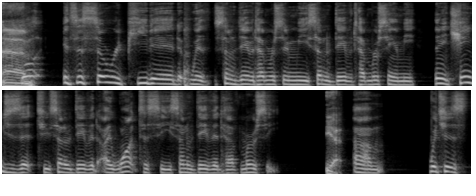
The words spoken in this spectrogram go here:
well, it's just so repeated with Son of David, have mercy on me, Son of David, have mercy on me. Then he changes it to Son of David, I want to see, Son of David, have mercy. Yeah, Um, which is,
